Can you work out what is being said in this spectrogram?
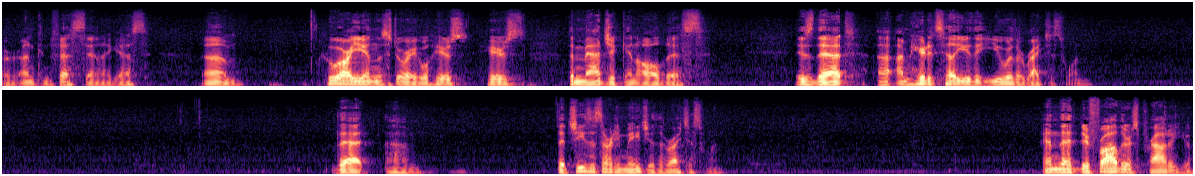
or unconfessed sin, I guess. Um, who are you in the story? Well, here's, here's the magic in all this is that uh, I'm here to tell you that you are the righteous one. That, um, that Jesus already made you the righteous one. and that your father is proud of you.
